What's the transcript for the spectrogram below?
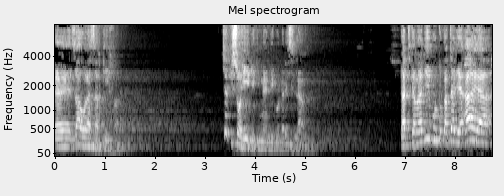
e, zao la sakifa cha Kiswahili kimeandikwa Dar es Salaam katika majibu tukataja aya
